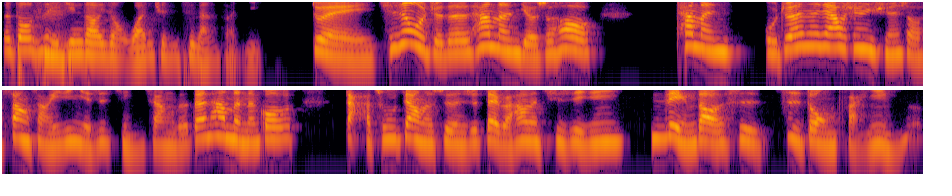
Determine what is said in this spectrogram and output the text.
那都是已嗯经到一种完全自然反应。对，其实我觉得他们有时候，他们我觉得那些奥运选手上场一定也是紧张的，但他们能够打出这样的水准，就代表他们其实已经练到是自动反应了，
